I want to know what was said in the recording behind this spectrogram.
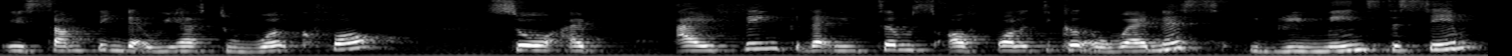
is something that we have to work for. So I I think that in terms of political awareness, it remains the same.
